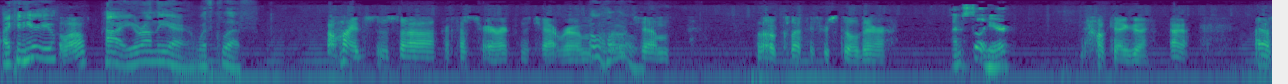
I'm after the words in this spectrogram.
I can hear you. Hello? Hi, you're on the air with Cliff. Oh, hi, this is uh, Professor Eric from the chat room. Oh, hello. Tim. Hello, Cliff, if you're still there. I'm still here. Okay, good. I, I have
